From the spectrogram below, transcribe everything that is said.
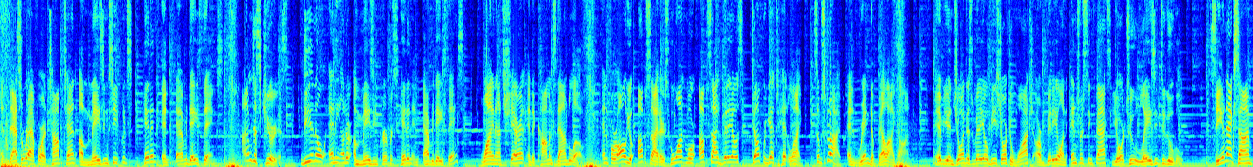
And that's a wrap for our top 10 amazing secrets hidden in everyday things. I'm just curious, do you know any other amazing purpose hidden in everyday things? why not share it in the comments down below? And for all you upsiders who want more upside videos, don't forget to hit like, subscribe, and ring the bell icon. If you enjoyed this video, be sure to watch our video on interesting facts you're too lazy to Google. See you next time.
